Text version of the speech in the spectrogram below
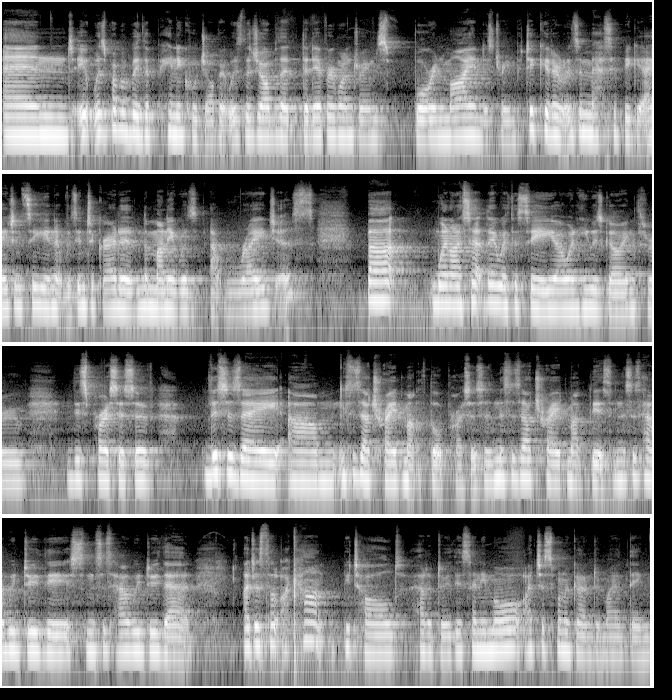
And it was probably the pinnacle job. It was the job that, that everyone dreams for in my industry in particular. It was a massive big agency and it was integrated, and the money was outrageous But when I sat there with the CEO and he was going through this process of this is a um, this is our trademark thought process and this is our trademark this and this is how we do this and this is how we do that. I just thought i can't be told how to do this anymore. I just want to go and do my own thing.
